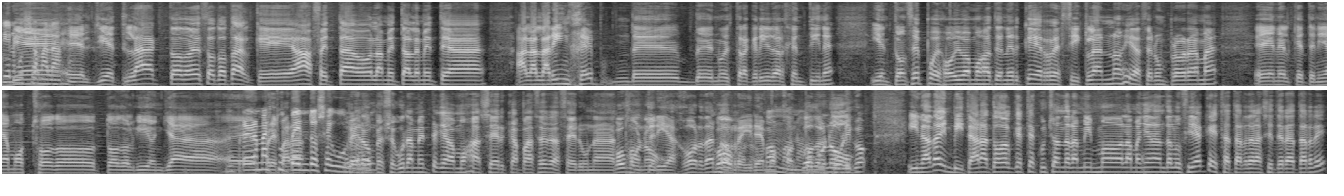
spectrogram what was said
tiene mucha también, el jet lag, todo eso total, que ha afectado lamentablemente a, a la laringe de, de nuestra querida Argentina. Y entonces, pues hoy vamos a tener que reciclarnos y hacer un programa en el que teníamos todo, todo el guion ya. Un eh, programa. Estupendo, seguro. Pero pues, seguramente que vamos a ser capaces de hacer unas tonterías gordas, ¿Cómo nos no? reiremos ¿Cómo con no? todo ¿Cómo el no? público. Y nada, invitar a todo el que esté escuchando ahora mismo la mañana de Andalucía, que esta tarde a las 7 de la tarde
